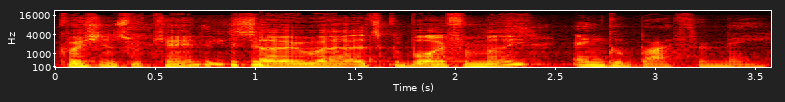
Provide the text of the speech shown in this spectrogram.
Questions with Candy. so uh, it's goodbye from me. And goodbye from me.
